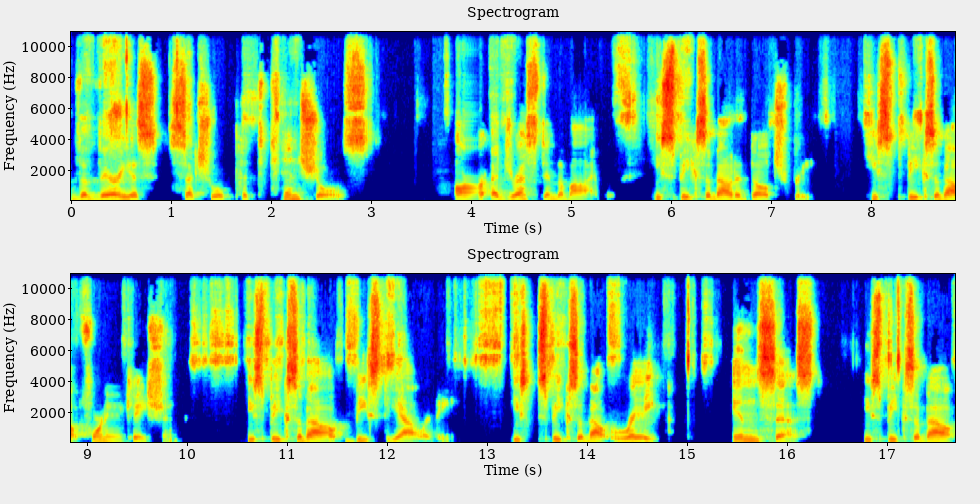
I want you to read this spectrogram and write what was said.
the various sexual potentials are addressed in the Bible. He speaks about adultery, he speaks about fornication, he speaks about bestiality, he speaks about rape, incest, he speaks about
